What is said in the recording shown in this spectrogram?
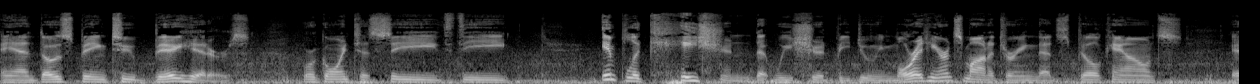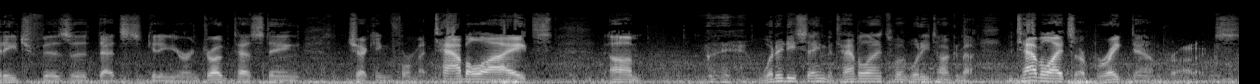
and those being two big hitters. We're going to see the implication that we should be doing more adherence monitoring that's pill counts at each visit, that's getting urine drug testing, checking for metabolites. Um, what did he say? Metabolites? What, what are you talking about? Metabolites are breakdown products,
